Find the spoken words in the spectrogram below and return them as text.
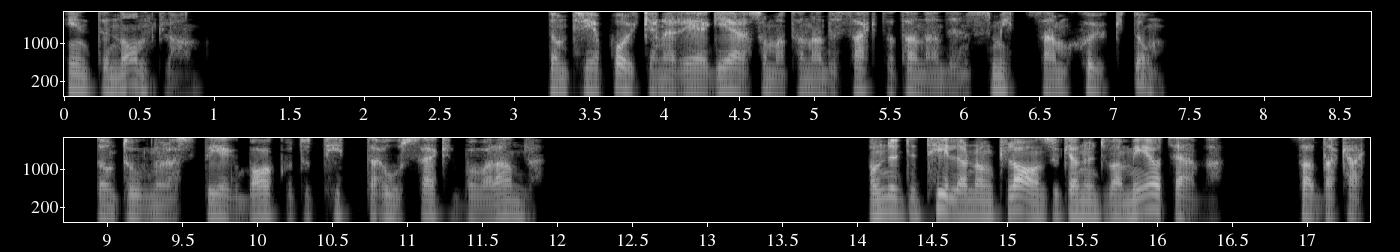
inte någon klan. De tre pojkarna reagerade som att han hade sagt att han hade en smittsam sjukdom. De tog några steg bakåt och tittade osäkert på varandra. Om du inte tillhör någon klan så kan du inte vara med och tävla, sa Dakak.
